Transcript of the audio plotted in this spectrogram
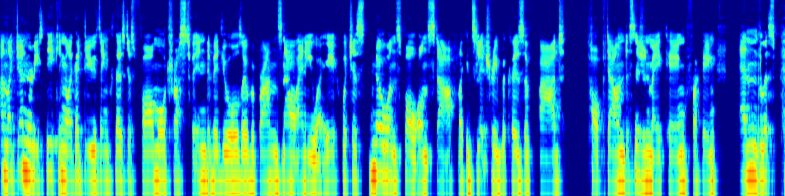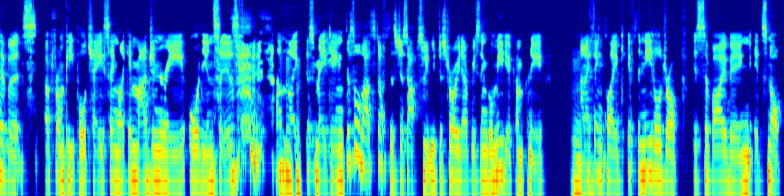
And like generally speaking, like I do think there's just far more trust for individuals over brands now anyway, which is no one's fault on staff. Like it's literally because of bad top down decision making, fucking endless pivots from people chasing like imaginary audiences and like just making just all that stuff that's just absolutely destroyed every single media company. Mm. And I mm. think like if the needle drop is surviving, it's not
